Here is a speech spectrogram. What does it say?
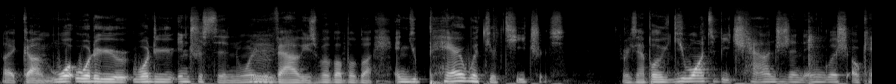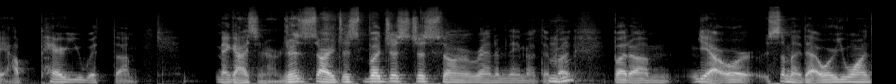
like um, what what are your what are you interested in, what are your values, blah blah blah blah, and you pair with your teachers. For example, you want to be challenged in English. Okay, I'll pair you with um, Meg Eisenhower. Just sorry, just but just just a random name out there, but but um yeah, or something like that. Or you want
